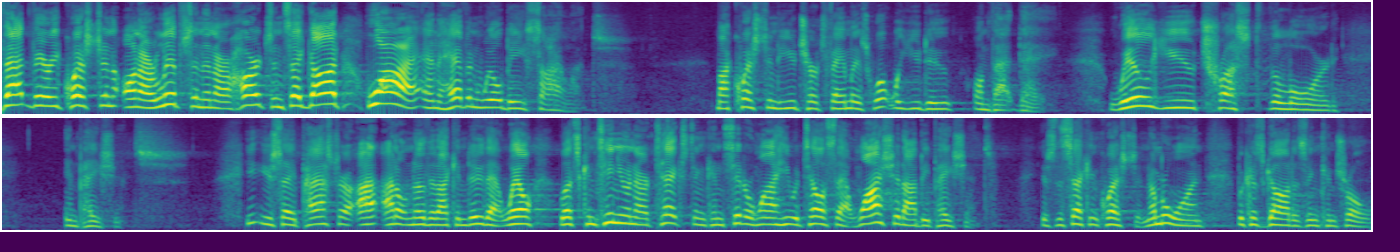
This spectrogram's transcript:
that very question on our lips and in our hearts and say, God, why? And heaven will be silent. My question to you, church family, is what will you do on that day? Will you trust the Lord in patience? You say, Pastor, I, I don't know that I can do that. Well, let's continue in our text and consider why he would tell us that. Why should I be patient? Is the second question. Number one, because God is in control.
